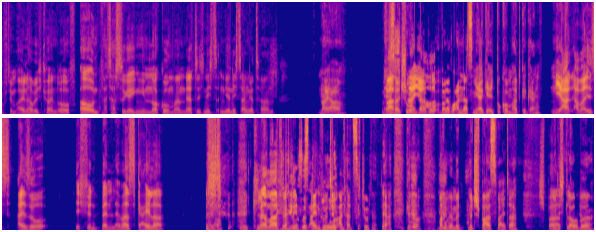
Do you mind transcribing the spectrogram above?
Auf dem einen habe ich keinen drauf. Ah, und was hast du gegen Nocco, Mann? Der hat sich nichts, dir nichts angetan. Naja, er Was? ist halt schon, Ah, weil, er wo, weil er woanders mehr Geld bekommen hat, gegangen. Ja, aber ist, also, ich finde Ben Lemmers geiler. Ja. Klammer. Ich weiß nicht, was das eine mit dem anderen zu tun hat. Ja, genau. Machen wir mit, mit Spaß weiter. Spaß. Und ich glaube,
